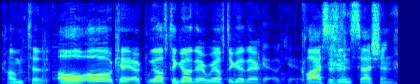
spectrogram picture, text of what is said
Come to. Oh, oh, okay. okay. We have to go there. We have to go there. Okay, okay, okay. Class is in session.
